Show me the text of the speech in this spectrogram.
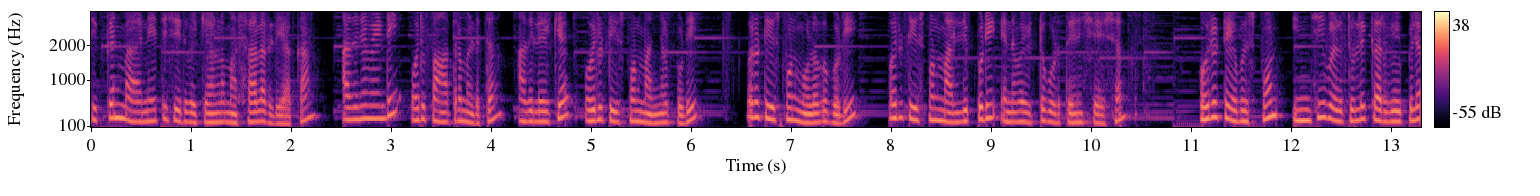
ചിക്കൻ മാരിനേറ്റ് ചെയ്ത് വെക്കാനുള്ള മസാല റെഡിയാക്കാം. അതിനുവേണ്ടി ഒരു പാത്രം എടുത്ത് അതിലേക്ക് ഒരു ടീസ്പൂൺ മഞ്ഞൾപ്പൊടി ഒരു ടീസ്പൂൺ മുളക് പൊടി ഒരു ടീസ്പൂൺ മല്ലിപ്പൊടി എന്നിവ ഇട്ട് കൊടുത്തതിന് ശേഷം ഒരു ടേബിൾ സ്പൂൺ ഇഞ്ചി വെളുത്തുള്ളി കറിവേപ്പില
